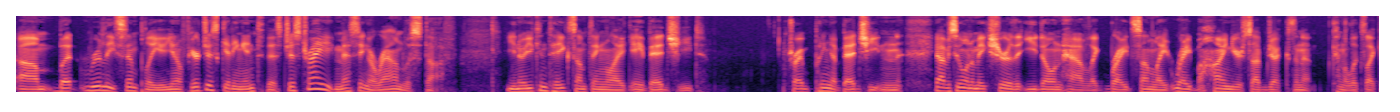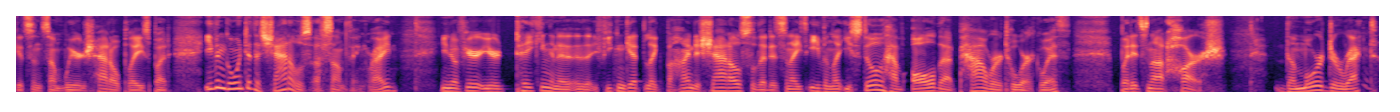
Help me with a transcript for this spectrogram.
Um, but really simply, you know, if you're just getting into this, just try messing around with stuff. You know, you can take something like a bed sheet try putting a bed sheet and you obviously want to make sure that you don't have like bright sunlight right behind your subject and it kind of looks like it's in some weird shadow place but even go into the shadows of something right? You know if you're you're taking an uh, if you can get like behind a shadow so that it's nice even light you still have all that power to work with but it's not harsh the more direct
